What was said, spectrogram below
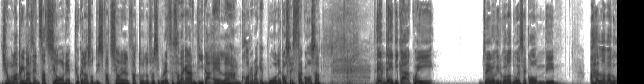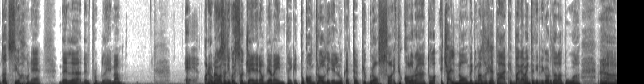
diciamo, la prima sensazione, più che la soddisfazione del fatto che la sua sicurezza è stata garantita, è la ancora ma che vuole, cos'è sta cosa? E dedica quei 0,2 secondi alla valutazione del, del problema. Eh, ora, una cosa di questo genere, ovviamente, che tu controlli che il luchetto è più grosso, è più colorato e c'ha il nome di una società che vagamente ti ricorda la tua. Eh,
